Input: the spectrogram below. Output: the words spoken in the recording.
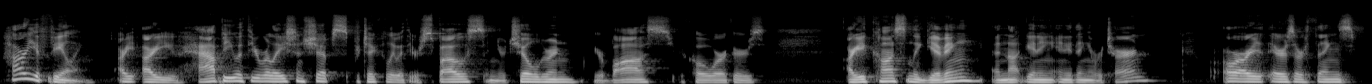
How are you feeling? Are, are you happy with your relationships, particularly with your spouse and your children, your boss, your coworkers? Are you constantly giving and not getting anything in return? Or are, is there things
